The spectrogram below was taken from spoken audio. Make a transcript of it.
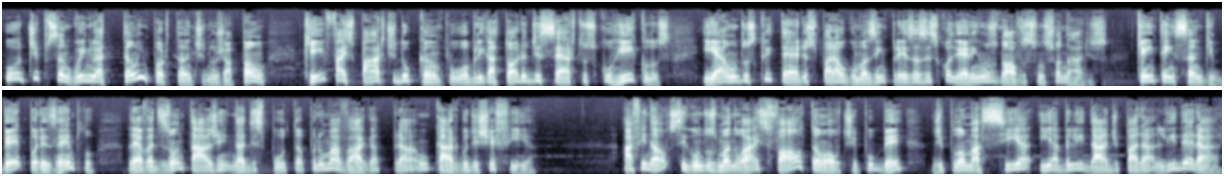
O tipo sanguíneo é tão importante no Japão que faz parte do campo obrigatório de certos currículos e é um dos critérios para algumas empresas escolherem os novos funcionários. Quem tem sangue B, por exemplo, leva desvantagem na disputa por uma vaga para um cargo de chefia. Afinal, segundo os manuais, faltam ao tipo B diplomacia e habilidade para liderar.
